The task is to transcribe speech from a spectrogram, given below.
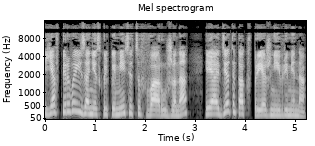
я впервые за несколько месяцев вооружена и одета, как в прежние времена.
